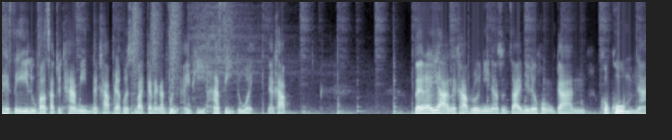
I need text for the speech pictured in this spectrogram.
Type C หรือฟัง 3.5 มิลนะครับ และคุณสมบัติการกันฝุ่น IP54 ด้วยนะครับ หลายๆอย่างนะครับรุ่นนี้น่าสนใจในเรื่องของการควบคุมนะ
